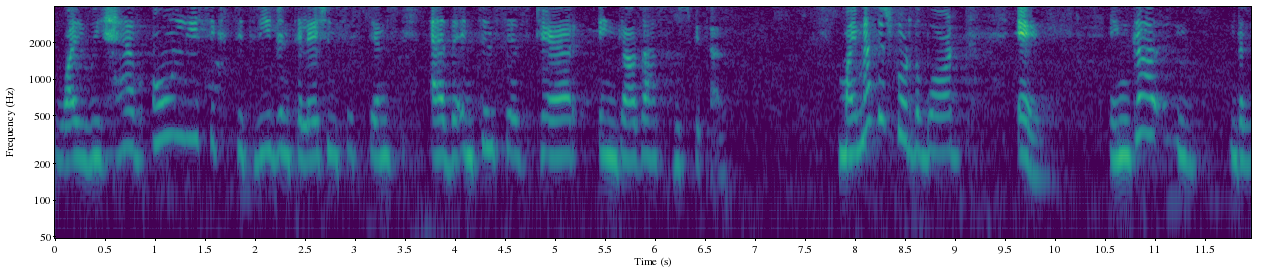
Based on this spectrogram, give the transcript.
while we have only 63 ventilation systems at the intensive care in Gaza's hospital. My message for the world is in Ga- the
